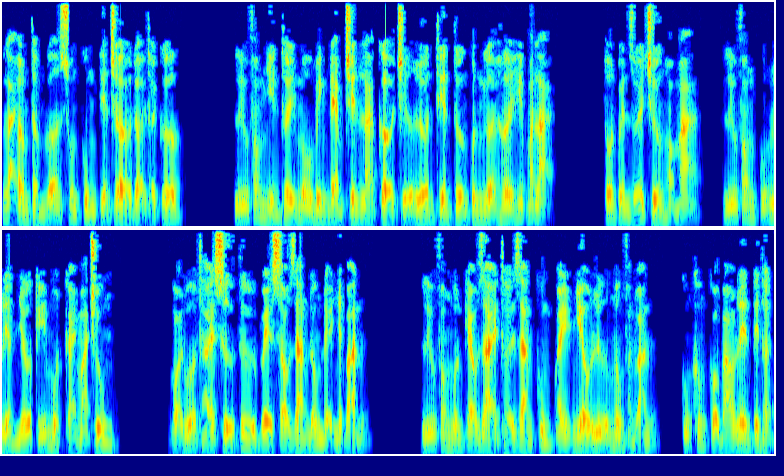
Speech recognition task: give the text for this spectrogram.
lại âm thầm gỡ xuống cung tiễn chờ đợi thời cơ. Lưu phong nhìn thấy ngô binh đem trên lá cờ chữ lớn thiên tướng quân ngựa hơi híp mắt lại. Tôn quyền dưới trướng họ mã, lưu phong cũng liền nhớ kỹ một cái mã trung. Gọi đua thái sử từ về sau giang đông đệ nhất bắn. Lưu phong muốn kéo dài thời gian cùng mấy nhiều lữ mông phán đoán, cũng không có báo lên tên thật,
